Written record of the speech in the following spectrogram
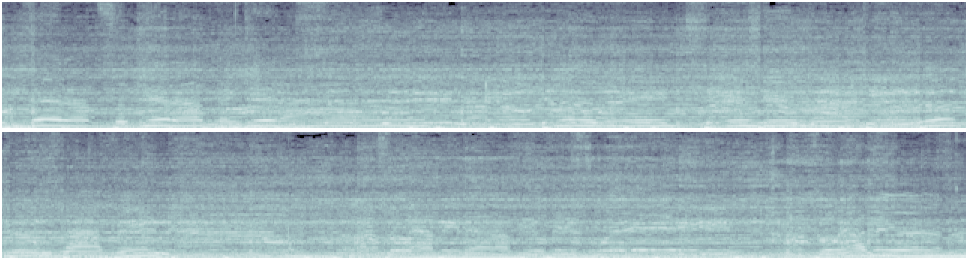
I'm fed up, so get up and get out. Moving, and laughing I'm so happy that I feel this way. I'm so happy that I threw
